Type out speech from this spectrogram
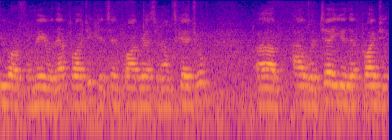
you are familiar with that project, it's in progress and on schedule. Uh, I would tell you that Project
